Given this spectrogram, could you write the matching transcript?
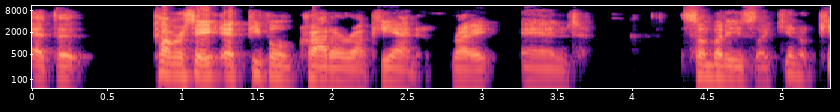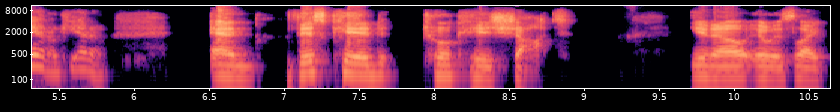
at the conversation at people crowded around Keanu, right? And somebody's like, you know, Keanu, Keanu. And this kid took his shot. You know, it was like,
